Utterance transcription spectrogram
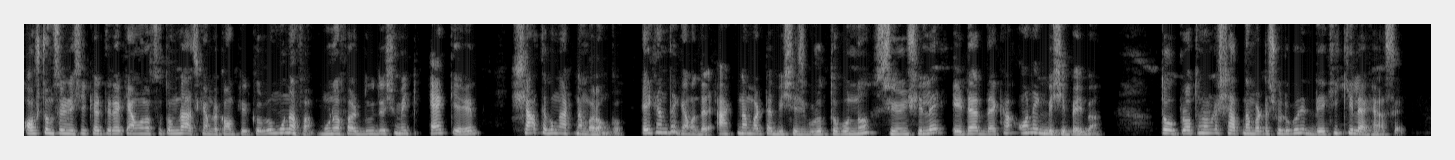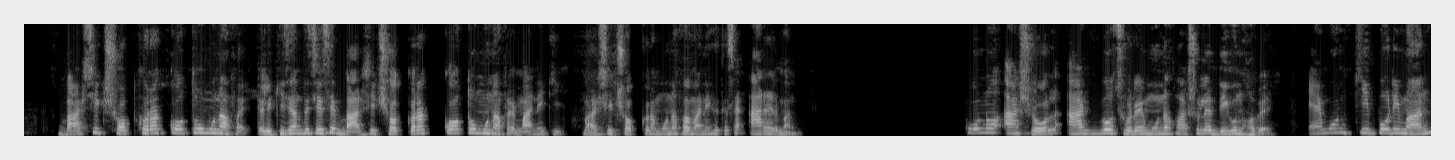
অষ্টম শ্রেণির শিক্ষার্থীরা কেমন আছো তোমরা? আজকে আমরা কমপ্লিট করব মুনাফা। মুনাফার দুই দশমিক একের সাত এবং আট নাম্বার অঙ্ক। এখান থেকে আমাদের আট নাম্বারটা বিশেষ গুরুত্বপূর্ণ, সৃজনশীলে এটার দেখা অনেক বেশি পাইবা। তো প্রথমে আমরা সাত নাম্বারটা শুরু করি, দেখি কি লেখা আছে। বার্ষিক শতকরা কত মুনাফায়? তাহলে কি জানতে চেয়েছে? বার্ষিক শতকরা কত মুনাফায়? মানে কি? বার্ষিক শতকরা মুনাফা মানে হইতেছে আর এর মান। কোন আসল আট বছরে মুনাফা আসলে দ্বিগুণ হবে। এমন কি পরিমাণ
